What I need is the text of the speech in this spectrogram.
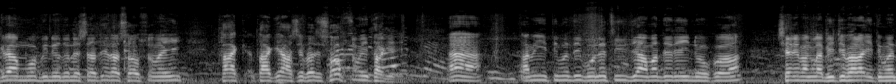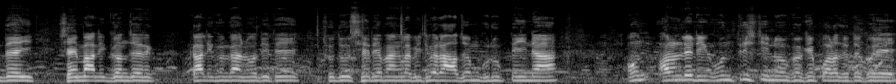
গ্রাম্য বিনোদনের সাথে এরা সবসময়ই থাক- আশেপাশে সবসময় থাকে। হ্যাঁ আমি ইতিমধ্যেই বলেছি যে আমাদের এই নৌকা শেরে বাংলা ভিটিভাড়া ইতিমধ্যেই সেই মানিকগঞ্জের কালীগঙ্গা নদীতে শুধু শেরে বাংলা ভিটিভাড়া আজম গ্রুপেই না অলরেডি উনত্রিশটি নৌকাকে পরাজিত করে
